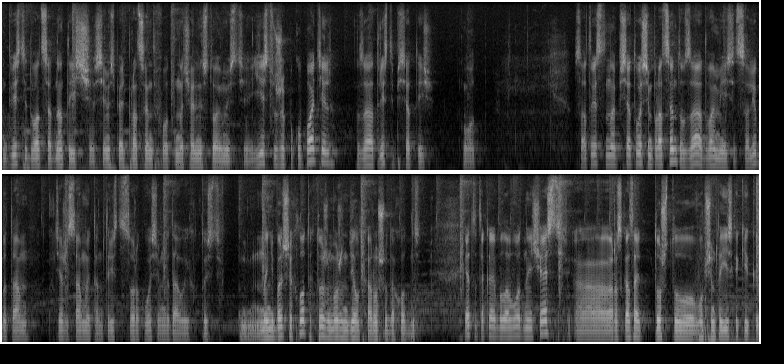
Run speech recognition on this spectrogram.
221 тысяча, 75% от начальной стоимости. Есть уже покупатель за 350 тысяч. Вот. Соответственно, 58% за 2 месяца, либо там те же самые там 348 годовых. То есть на небольших лотах тоже можно делать хорошую доходность. Это такая была вводная часть, э, рассказать то, что, в общем-то, есть какие-то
